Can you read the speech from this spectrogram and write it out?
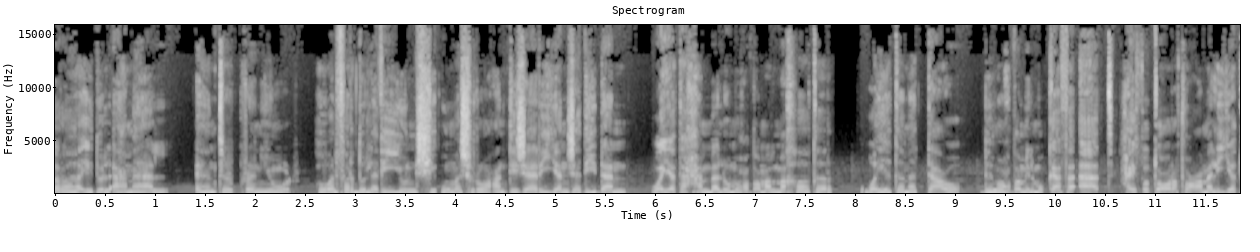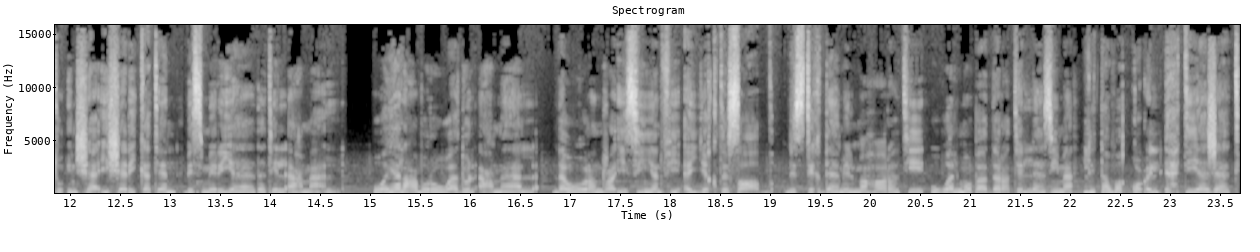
رائد الأعمال انتربرنيور هو الفرد الذي ينشئ مشروعا تجاريا جديدا ويتحمل معظم المخاطر ويتمتع بمعظم المكافآت حيث تعرف عملية إنشاء شركة باسم ريادة الأعمال. ويلعب رواد الأعمال دورا رئيسيا في أي اقتصاد باستخدام المهارات والمبادرة اللازمة لتوقع الاحتياجات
